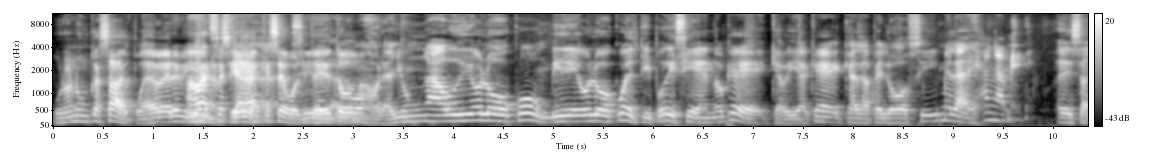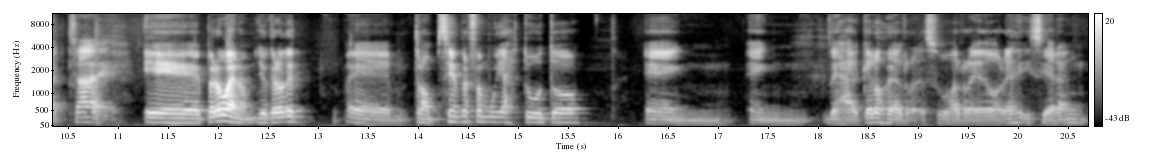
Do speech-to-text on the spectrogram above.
uno nunca sabe, puede haber Ah, evidencias bueno, sí, que hagan que se sí, voltee a lo todo. mejor hay un audio loco, un video loco del tipo diciendo que, que había que, que a la Pelosi me la dejan a mí. Exacto. ¿Sabes? Eh, pero bueno, yo creo que eh, Trump siempre fue muy astuto en, en dejar que los de alre- sus alrededores hicieran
